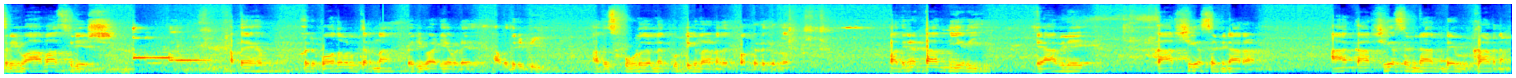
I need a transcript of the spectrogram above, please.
ശ്രീ വാവ സുരേഷ് അദ്ദേഹം ഒരു ബോധവൽക്കരണ പരിപാടി അവിടെ അവതരിപ്പിക്കും അത് സ്കൂളുകളിലെ കുട്ടികളാണ് അതിൽ പങ്കെടുക്കുന്നത്. പതിനെട്ടാം തീയതി രാവിലെ കാർഷിക സെമിനാറാണ്. ആ കാർഷിക സെമിനാറിന്റെ ഉദ്ഘാടനം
